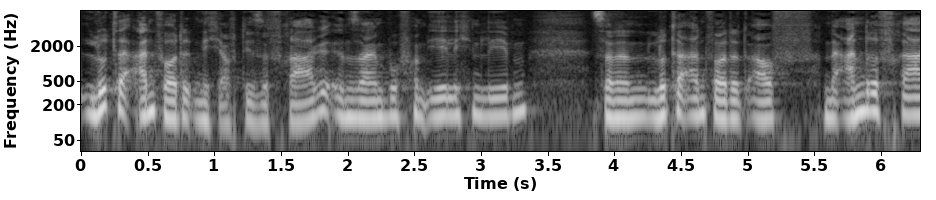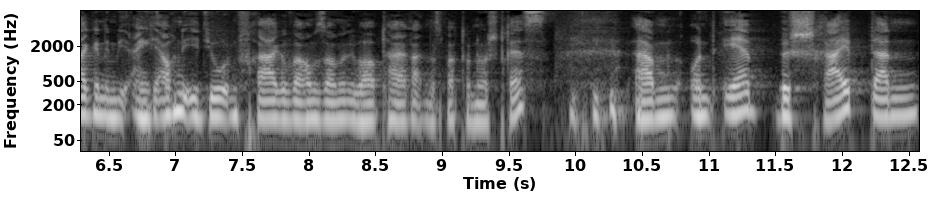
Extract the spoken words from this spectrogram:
Luther antwortet nicht auf diese Frage in seinem Buch vom ehelichen Leben, sondern Luther antwortet auf eine andere Frage, nämlich eigentlich auch eine Idiotenfrage, warum soll man überhaupt heiraten? Das macht doch nur Stress. ähm, und er beschreibt dann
